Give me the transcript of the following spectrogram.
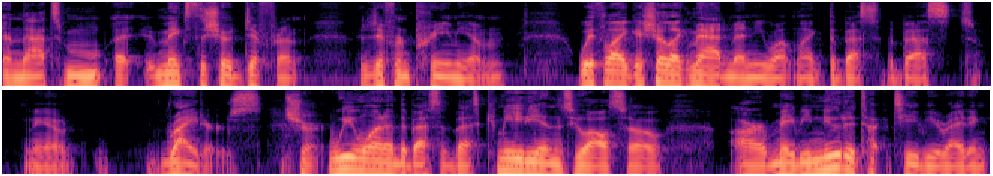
and that's uh, it makes the show different, a different premium. With like a show like Mad Men, you want like the best of the best, you know, writers. Sure. We wanted the best of the best comedians who also are maybe new to t- TV writing,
